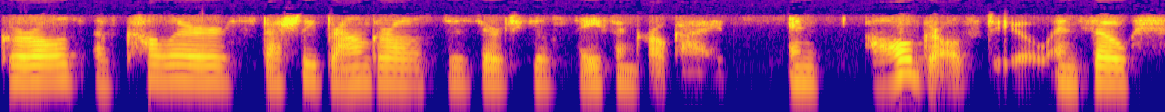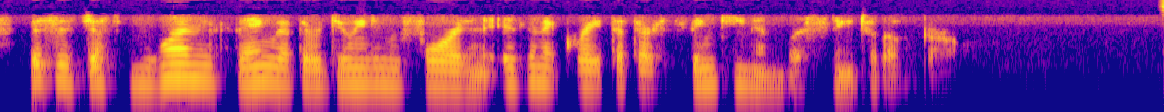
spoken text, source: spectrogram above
girls of color, especially brown girls, deserve to feel safe in Girl Guides. And all girls do. And so this is just one thing that they're doing to move forward. And isn't it great that they're thinking and listening to those girls?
